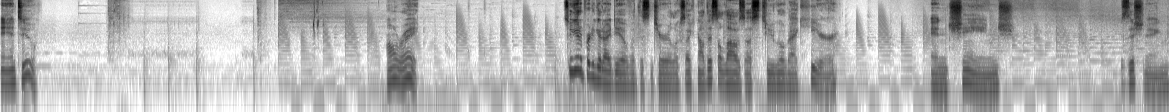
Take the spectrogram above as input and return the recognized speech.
And two. You get a pretty good idea of what this interior looks like. Now this allows us to go back here and change positioning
